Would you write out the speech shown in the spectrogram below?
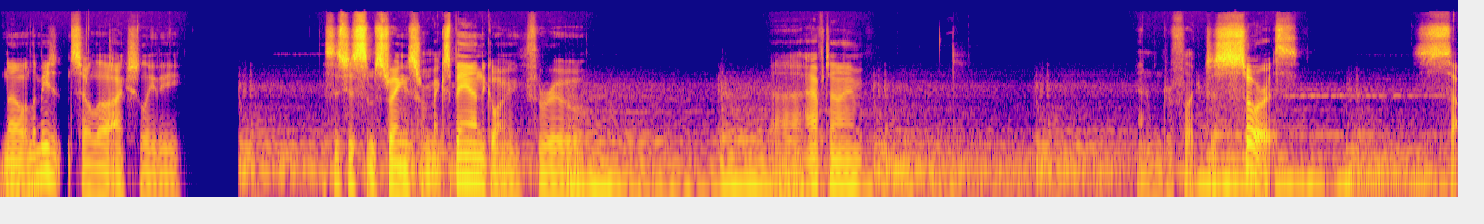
No, let me solo actually the. This is just some strings from Xpand going through uh, halftime and Reflectosaurus. So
